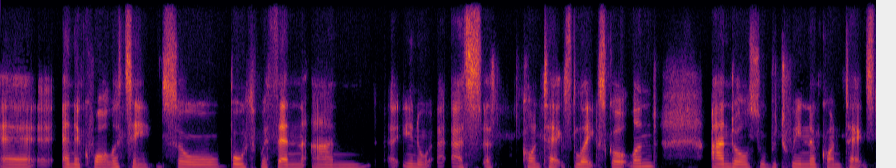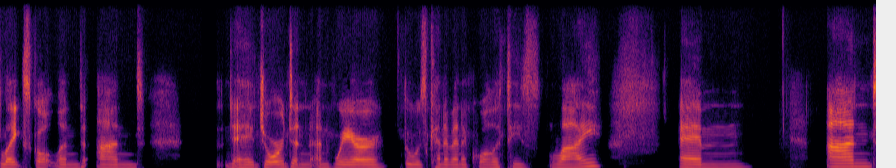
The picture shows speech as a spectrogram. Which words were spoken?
uh, inequality. So both within and uh, you know a, s- a context like Scotland, and also between a context like Scotland and uh, Jordan, and where those kind of inequalities lie. Um, and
